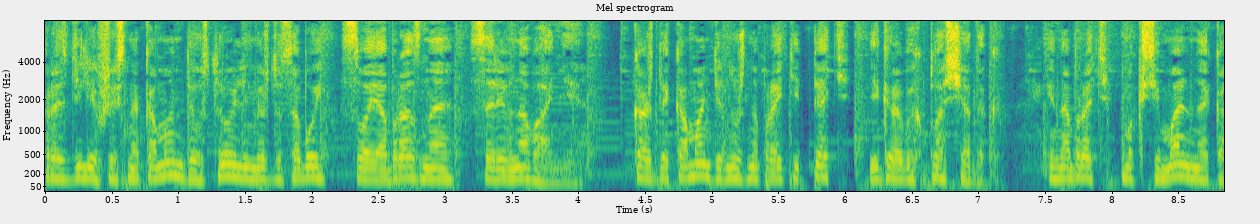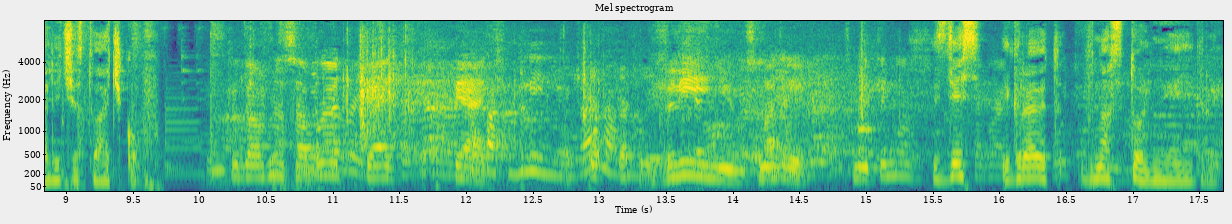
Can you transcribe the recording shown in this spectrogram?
разделившись на команды, устроили между собой своеобразное соревнование. Каждой команде нужно пройти пять игровых площадок и набрать максимальное количество очков. Ты должна собрать 5, 5. В линию, да? В линию, смотри. смотри ты можешь... Здесь играют в настольные игры,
